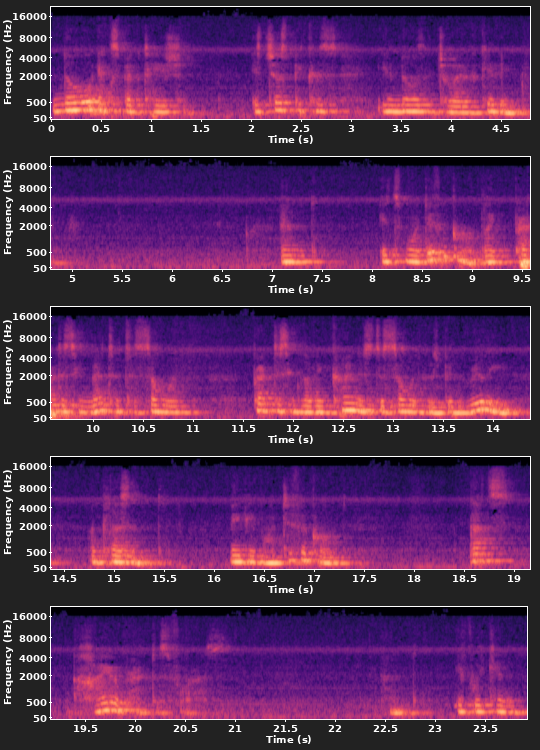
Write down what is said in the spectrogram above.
no expectation. It's just because you know the joy of giving. And it's more difficult, like practicing metta to someone, practicing loving kindness to someone who's been really unpleasant, maybe more difficult. That's higher practice for us. And if we can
